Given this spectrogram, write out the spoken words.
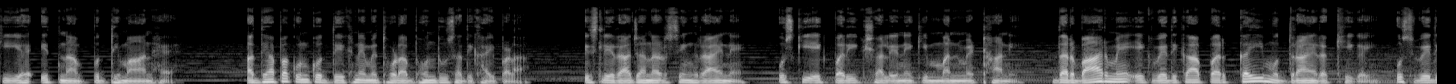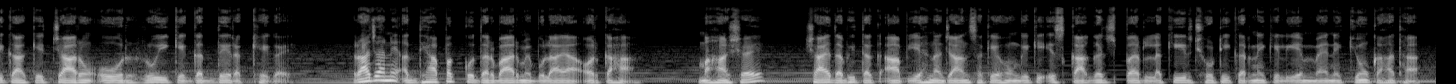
कि यह इतना बुद्धिमान है। अध्यापक उनको देखने में थोड़ा भोंदू सा दिखाई पड़ा। इसलिए राजा नरसिंह राय ने उसकी एक परीक्षा लेने की मन में ठानी। दरबार में एक वेदिका पर कई मुद्राएँ रखी गईं। उस वेदिका के चारों ओर रुई के गद्दे रखे गए। राजा ने अध्यापक को दरबार में बुलाया और कहा, महाशय, शायद अभी तक आप यह न जान सके होंगे कि इस कागज़ पर लकीर छोटी करने के लिए मैंने क्यों कहा था।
